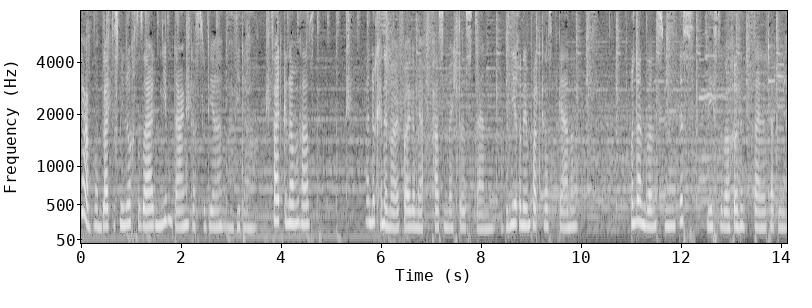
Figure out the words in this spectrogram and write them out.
ja, dann bleibt es mir noch zu sagen, lieben Dank, dass du dir mal wieder die Zeit genommen hast. Wenn du keine neue Folge mehr verpassen möchtest, dann abonniere den Podcast gerne. Und ansonsten bis nächste Woche, deine Tabea.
